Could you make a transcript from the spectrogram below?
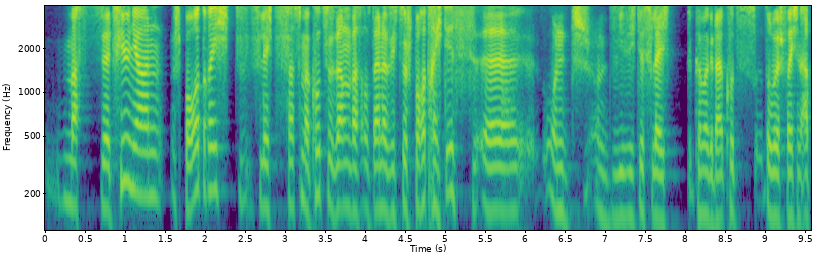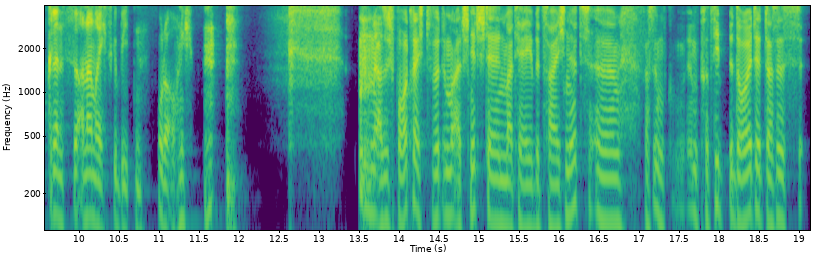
machst seit vielen Jahren Sportrecht. Vielleicht fass mal kurz zusammen, was aus deiner Sicht so Sportrecht ist äh, und, und wie sich das vielleicht, können wir da kurz drüber sprechen, abgrenzt zu anderen Rechtsgebieten oder auch nicht. Also Sportrecht wird immer als Schnittstellenmaterie bezeichnet, äh, was im, im Prinzip bedeutet, dass es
